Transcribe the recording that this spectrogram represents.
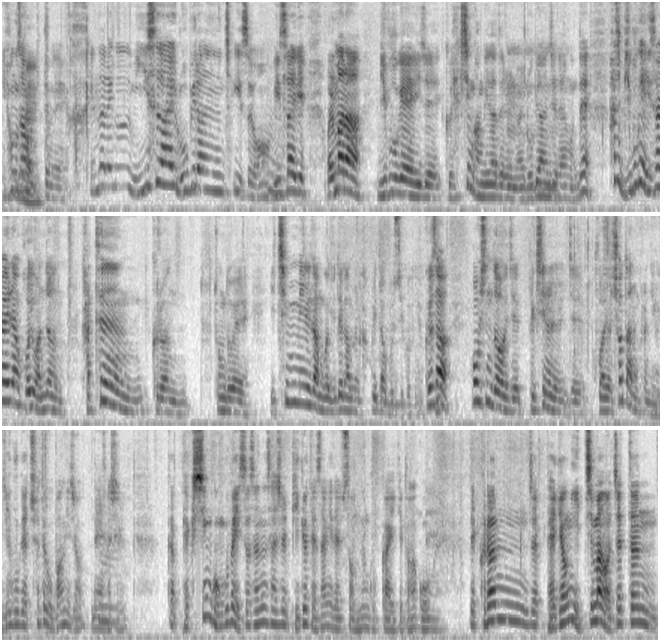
형성하고 네. 있기 때문에 크, 옛날에 그 이스라엘 로비라는 책이 있어요. 음. 이스라엘이 얼마나 미국의 이제 그 핵심 관계자들을 음. 많이 로비하는지에 대한 건데 사실 미국의 이스라엘이랑 거의 완전 같은 그런 정도의 이 친밀감과 유대감을 갖고 있다고 볼 수 있거든요. 그래서 훨씬 더 이제 백신을 이제 구하기가 쉬웠다는 그런 얘기죠. 미국의 최대 우방이죠. 네. 사실. 그러니까 백신 공급에 있어서는 사실 비교 대상이 될 수 없는 국가이기도 하고 네. 근데 그런 이제 배경이 있지만 어쨌든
